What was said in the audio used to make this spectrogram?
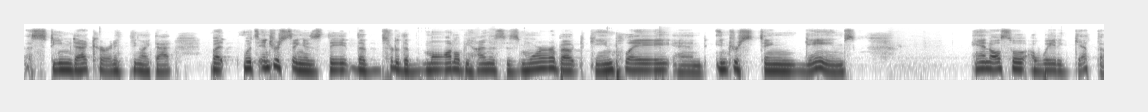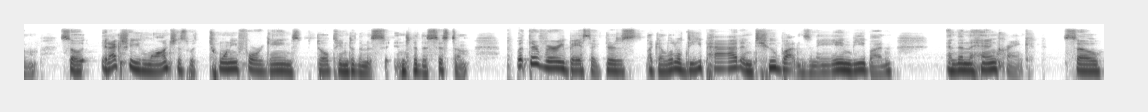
a, Steam Deck or anything like that. But what's interesting is the the sort of the model behind this is more about gameplay and interesting games, and also a way to get them. So it actually launches with 24 games built into the into the system, but they're very basic. There's like a little D-pad and two buttons, an A and B button, and then the hand crank. So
